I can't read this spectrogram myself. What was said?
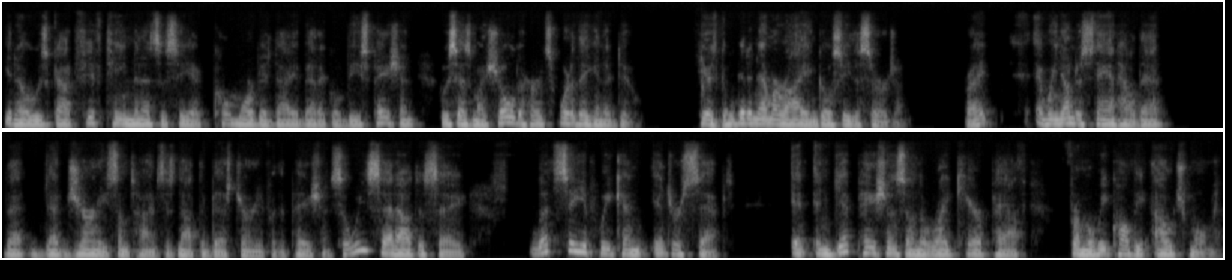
you know, who's got 15 minutes to see a comorbid diabetic obese patient who says, My shoulder hurts, what are they going to do? Here's go get an MRI and go see the surgeon, right? And we understand how that that that journey sometimes is not the best journey for the patient. So we set out to say, let's see if we can intercept and, and get patients on the right care path from what we call the ouch moment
